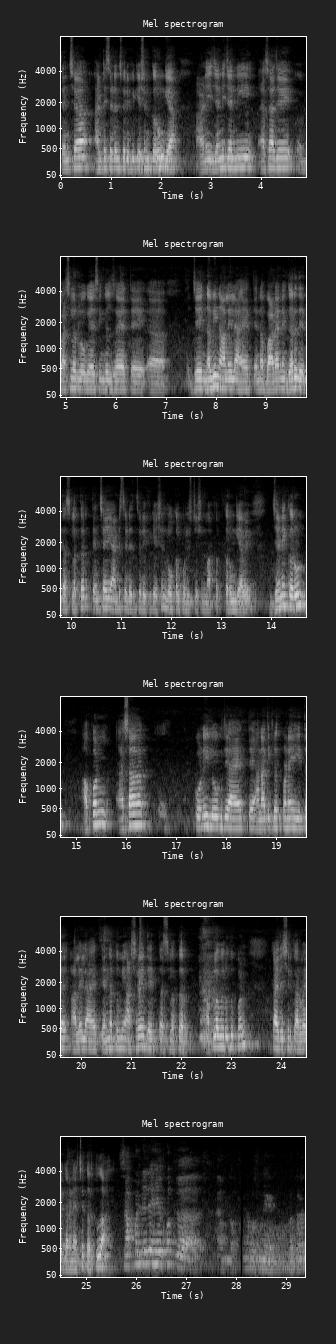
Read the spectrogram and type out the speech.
त्यांच्या अँटीसिडन्स व्हेरिफिकेशन करून घ्या. आणि ज्यांनी ज्यांनी अशा जे बॅचलर लोक आहे सिंगल्स आहेत ते जे नवीन आलेले आहेत त्यांना भाड्याने घर देत असलं तर त्यांच्याही अँटीसिडन्स व्हेरिफिकेशन लोकल पोलीस स्टेशनमार्फत करून घ्यावे. जेणेकरून आपण असा कोणी लोक जे आहेत ते अनाधिकृतपणे इथं आलेले आहेत त्यांना तुम्ही आश्रय देत असलं तर आपल्या विरुद्ध पण कायदेशीर कारवाई करण्याचे तरतूद आहे. सापडलेले हे फक्त प्रकरण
